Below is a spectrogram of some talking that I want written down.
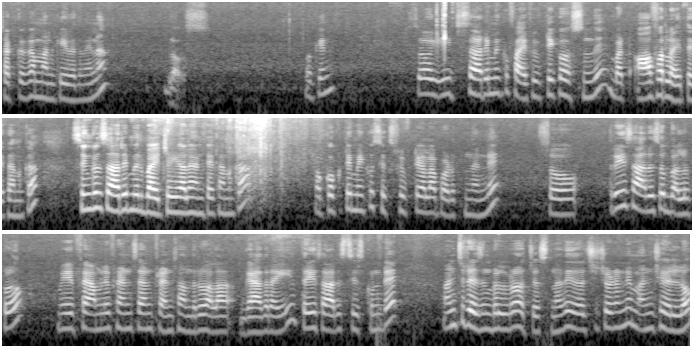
చక్కగా మనకి ఈ విధమైన బ్లౌజ్ ఓకే అండి? సో ఈచ్ సారీ మీకు ఫైవ్ ఫిఫ్టీకే వస్తుంది బట్ ఆఫర్లో అయితే కనుక సింగిల్ సారీ మీరు బై చేయాలి అంటే కనుక ఒక్కొక్కటి మీకు సిక్స్ ఫిఫ్టీ అలా పడుతుందండి. సో త్రీ సారీస్ బల్క్లో మీ ఫ్యామిలీ ఫ్రెండ్స్ అండ్ ఫ్రెండ్స్ అందరూ అలా గ్యాదర్ అయ్యి త్రీ సారీస్ తీసుకుంటే మంచి రీజనబుల్గా వచ్చేస్తుంది ఇది వచ్చి చూడండి మంచి ఎల్లో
